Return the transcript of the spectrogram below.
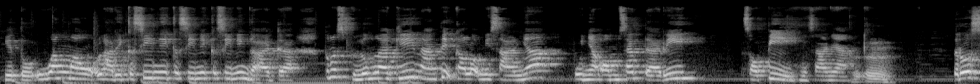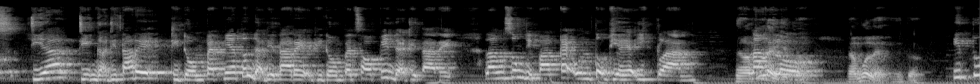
gitu. Uang mau lari ke sini ke sini ke sini nggak ada. Terus belum lagi nanti kalau misalnya punya omset dari Shopee misalnya. Mm -hmm. terus dia di, nggak ditarik. Di dompetnya tuh nggak ditarik. Di dompet Shopee nggak ditarik. Langsung dipakai untuk biaya iklan. Nggak nah, boleh gitu. Nggak boleh gitu itu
